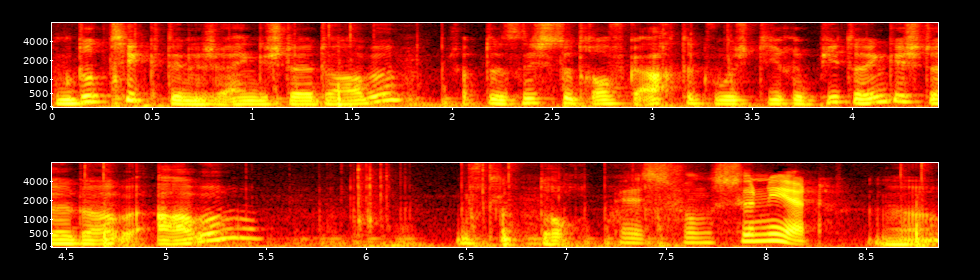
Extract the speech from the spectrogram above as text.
guter Tick, den ich eingestellt habe. Ich habe da jetzt nicht so drauf geachtet, wo ich die Repeater hingestellt habe, aber es klappt doch. Es funktioniert. Ja,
